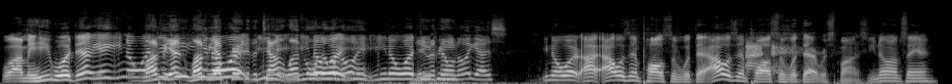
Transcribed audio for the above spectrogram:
Well, I mean, he would. Yeah, yeah, you know what? Lovie, DP, Lovie you know upgraded what? the You- talent you level know of what? Illinois. You, you know what, Did with DP? Illinois guys. You know what? I, I was impulsive with that. I was impulsive with that response. You know what I'm saying?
